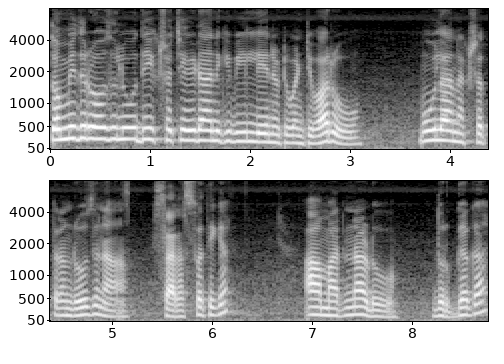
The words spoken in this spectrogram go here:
తొమ్మిది రోజులు దీక్ష చేయడానికి వీల్లేనటువంటి వారు మూలా నక్షత్రం రోజున సరస్వతిగా ఆ మర్నాడు దుర్గగా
